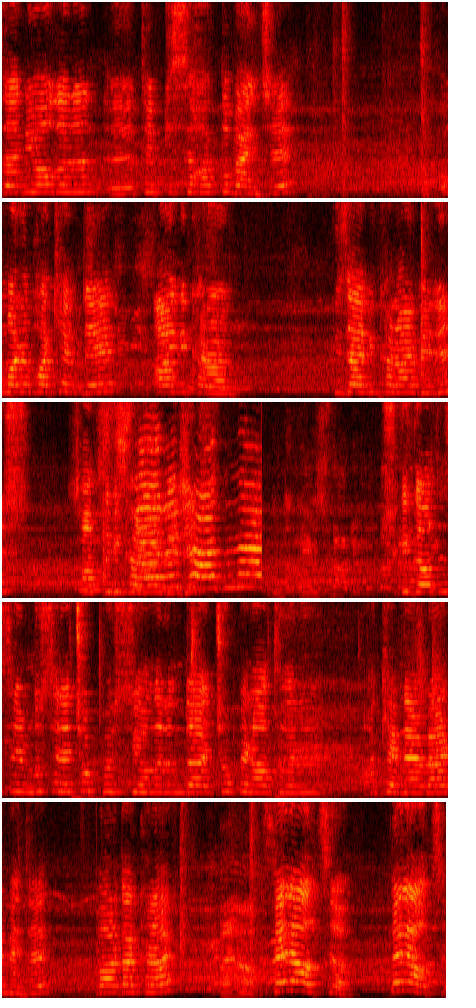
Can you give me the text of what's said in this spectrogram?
Zaniolo'nun e, tepkisi haklı bence. Umarım hakem de aynı karar, güzel bir karar verir. Haklı bir karar verir. Çünkü Galatasaray'ın bu sene çok pozisyonlarında çok penaltıları hakemler vermedi. Bardak karar Penaltı. penaltı. Penaltı.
